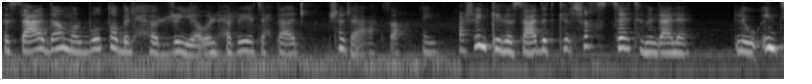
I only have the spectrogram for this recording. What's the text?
فالسعادة مربوطة بالحرية والحرية تحتاج شجاعة. صح. أي عشان كذا سعادة كل شخص تعتمد عليه لو أنت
